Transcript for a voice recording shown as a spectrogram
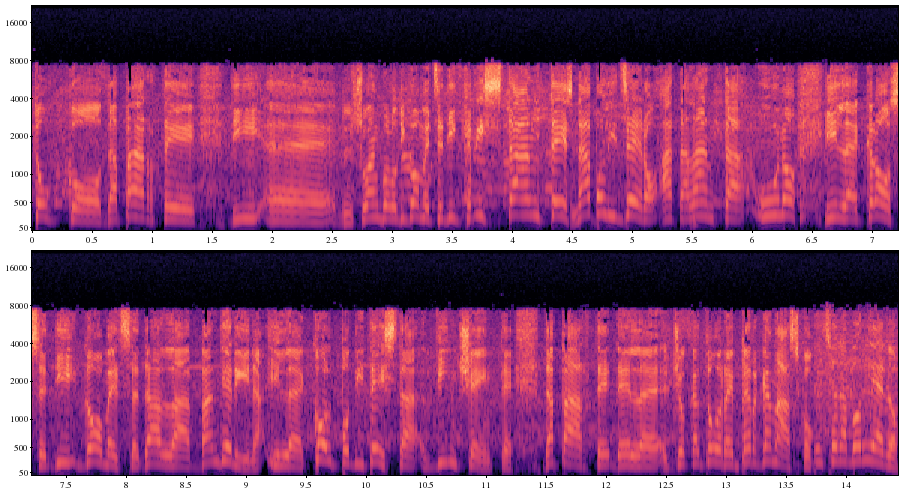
tocco da parte di eh, su angolo di Gomez di Cristante. Napoli 0, Atalanta 1, il cross di Gomez dalla bandierina, il colpo di testa vincente da parte del giocatore bergamasco. Attenzione a Borriello,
